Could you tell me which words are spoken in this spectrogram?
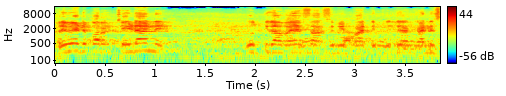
ప్రైవేటు పరం చేయడాన్ని పూర్తిగా వైఎస్ఆర్సీపీ పార్టీ పూర్తిగా ఖండిస్తుంది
